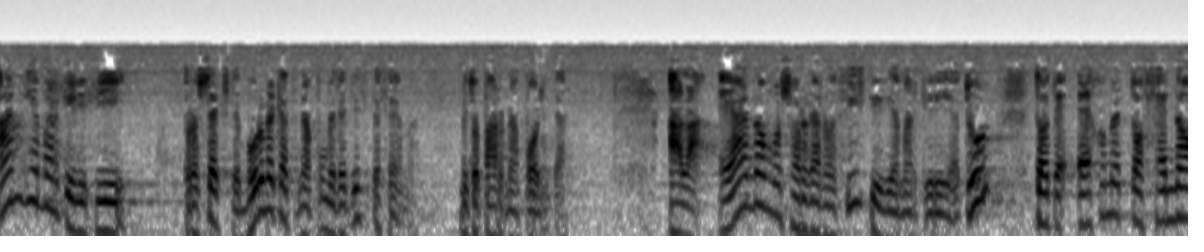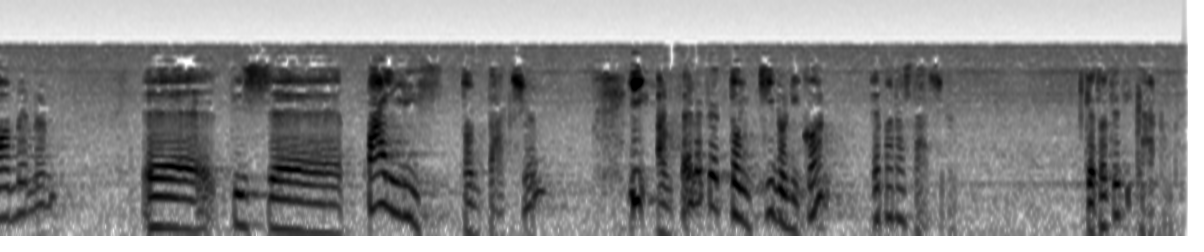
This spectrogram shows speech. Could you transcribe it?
αν διαμαρτυρηθεί προσέξτε μπορούμε κάτι να πούμε δεν τίθεται θέμα μην το πάρουμε απόλυτα. Αλλά εάν όμως οργανωθεί στη διαμαρτυρία του τότε έχουμε το φαινόμενο ε, της ε, πάλης των τάξεων ή αν θέλετε των κοινωνικών επαναστάσεων. Και τότε τι κάνουμε;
